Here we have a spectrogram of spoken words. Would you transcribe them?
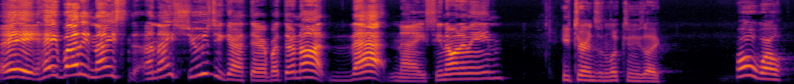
hey, hey, buddy, nice, uh, nice shoes you got there, but they're not that nice. You know what I mean? he turns and looks and he's like, "Oh well,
